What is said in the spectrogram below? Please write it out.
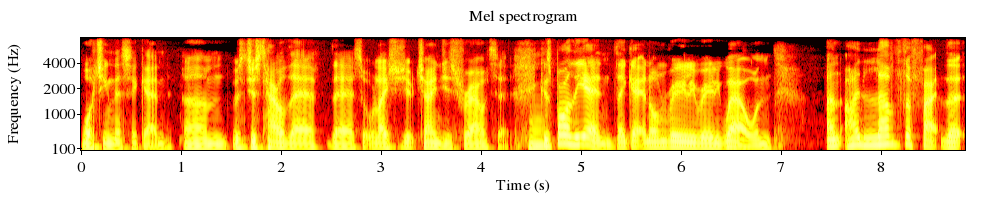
watching this again. Um, was just how their their sort of relationship changes throughout it. Hmm. Because by the end they're getting on really really well, and and I love the fact that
